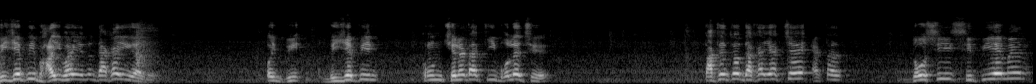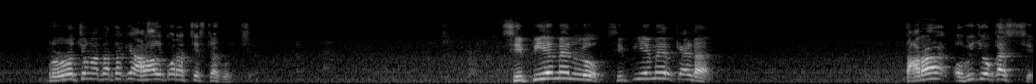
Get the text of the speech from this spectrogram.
বিজেপি ভাই ভাই এদের দেখাই গেল। ওই বিজেপির কোন ছেলেটা কি বলেছে তাতে তো দেখা যাচ্ছে একটা দোষী সিপিএম এর প্ররোচনাদাতাকে আড়াল করার চেষ্টা করছে। সিপিএম এর লোক, সিপিএম এর ক্যাডার, তারা অভিযোগ আসছে।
